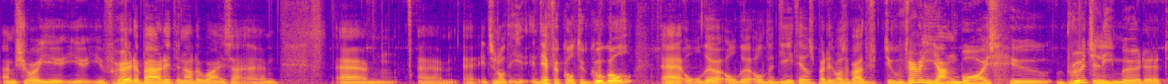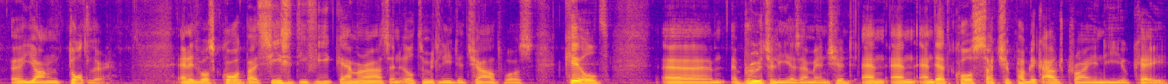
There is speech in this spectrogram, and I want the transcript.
I'm sure you, you, have heard about it, and otherwise, uh, um, um, uh, it's not e difficult to Google uh, all the all the all the details, but it was about two very young boys who brutally murdered a young toddler, and it was caught by CCTV cameras, and ultimately the child was killed. Um, brutally, as I mentioned, and, and, and that caused such a public outcry in the UK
